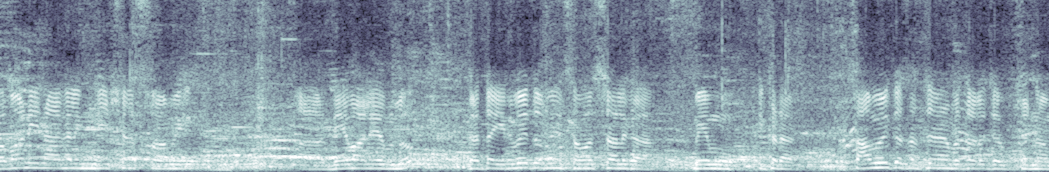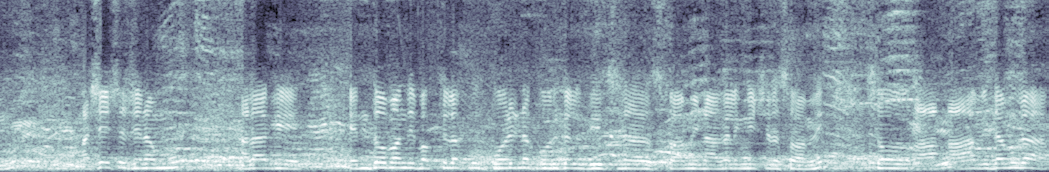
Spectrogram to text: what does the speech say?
భవానీ నాగలింగేశ్వర స్వామి దేవాలయంలో గత ఇరవై తొమ్మిది సంవత్సరాలుగా మేము ఇక్కడ సామూహిక సత్యనారాయణ వ్రతాలు జరుపుతున్నాము అశేష జనము అలాగే ఎంతోమంది భక్తులకు కోరిన కోరికలు తీర్చిన స్వామి నాగలింగేశ్వర స్వామి. సో ఆ- విధముగా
